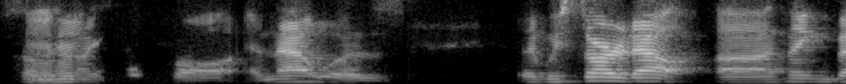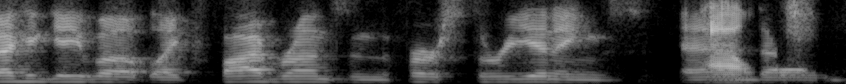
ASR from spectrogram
Sunday Mhm. night baseball, and that was. We started out. Uh, I think Beckett gave up like five runs in the first three innings, and Ouch. um,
